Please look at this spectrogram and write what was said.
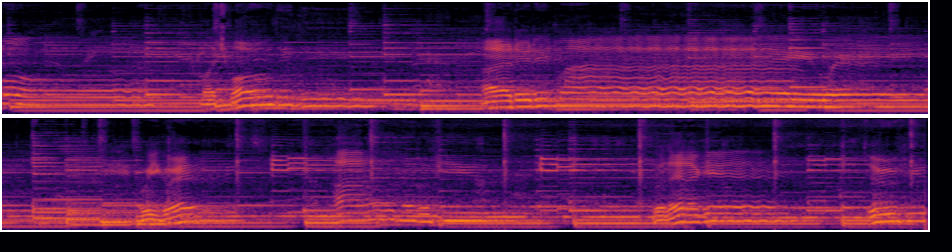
More, much more than I did it my way. Regrets, I've had a few, but then again, too few.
